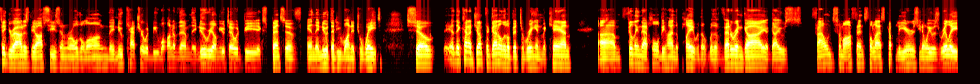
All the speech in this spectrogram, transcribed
figure out as the offseason rolled along. They knew catcher would be one of them. They knew Realmuto would be expensive, and they knew that he wanted to wait. So they kind of jumped the gun a little bit to bring in McCann, um, filling that hole behind the plate with a with a veteran guy, a guy who's found some offense the last couple of years. You know, he was really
